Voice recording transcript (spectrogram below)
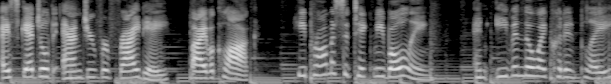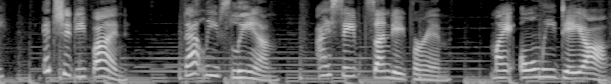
I scheduled Andrew for Friday, 5 o'clock. He promised to take me bowling. And even though I couldn't play, it should be fun. That leaves Liam. I saved Sunday for him, my only day off.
